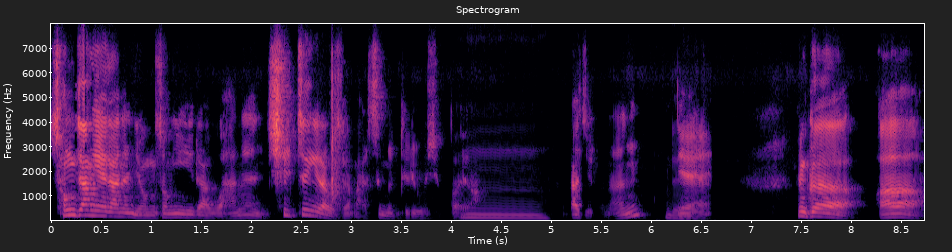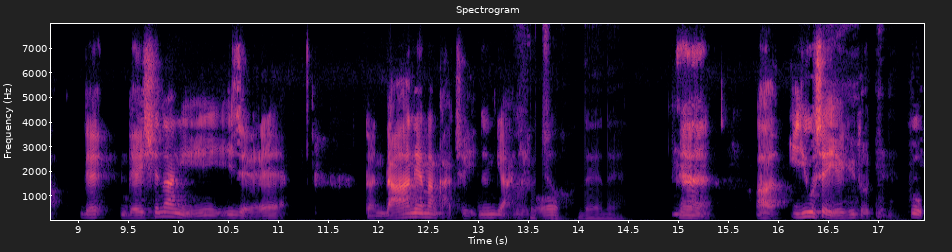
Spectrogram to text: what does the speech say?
성장해가는 영성이라고 하는 실증이라고 제가 말씀을 드리고 싶어요. 음, 한 가지로는. 네. 예. 그러니까, 아, 내, 내 신앙이 이제, 그러니까 나 안에만 갇혀 있는 게 아니고, 그렇죠. 네, 네. 예. 아, 이웃의 얘기도 듣고,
